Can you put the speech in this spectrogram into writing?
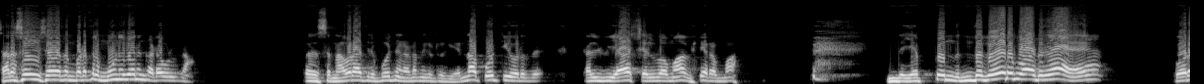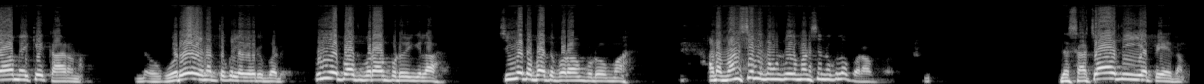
சரஸ்வதி சேவதம் படத்துல மூணு பேரும் கடவுள் தான் நவராத்திரி பூஜை நடந்துகிட்டு இருக்கு. என்ன போட்டி வருது? கல்வியா செல்வமா வீரமா? இந்த எப்ப இந்த வேறுபாடுதான் பொறாமைக்கே காரணம். இந்த ஒரே இனத்துக்குள்ள வேறுபாடு. புளியை பார்த்து பொறாமப்படுவீங்களா? சிங்கத்தை பார்த்து பொறாமப்படுவோமா? ஆனா மனுஷனுக்கு முக்கிய மனுஷனுக்குள்ள பொறாமப்படும் இந்த சஜாதீய பேதம்.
